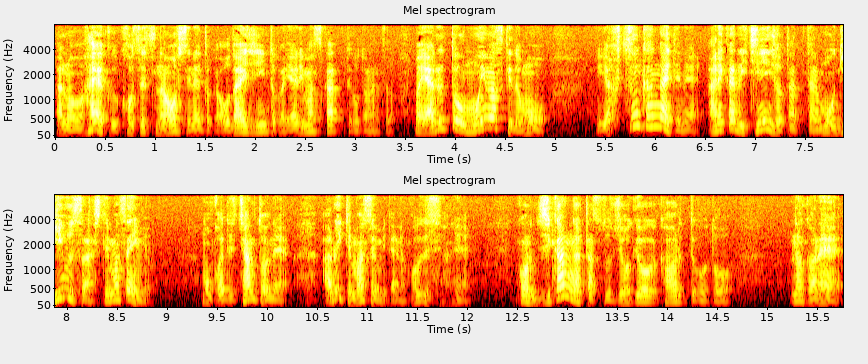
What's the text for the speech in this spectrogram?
あの早く骨折直してねとかお大事にとかやりますかってことなんですよ。まあやると思いますけどもいや普通に考えてねあれから1年以上経ったらもうギブスはしてませんよ。もうこうやってちゃんとね歩いてますよみたいなことですよね。この時間が経つと状況が変わるってことなんかね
